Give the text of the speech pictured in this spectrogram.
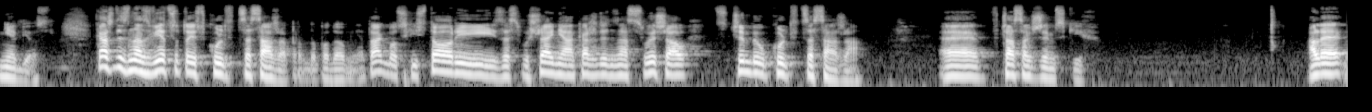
niebios. Każdy z nas wie, co to jest kult cesarza prawdopodobnie, tak? Bo z historii, ze słyszenia, każdy z nas słyszał, z czym był kult cesarza e, w czasach rzymskich. Ale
